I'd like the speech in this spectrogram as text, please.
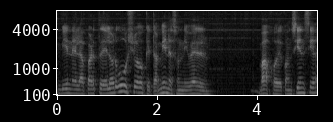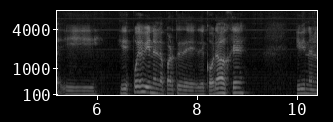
viene la parte del orgullo, que también es un nivel bajo de conciencia, y, después viene la parte de, coraje, y vienen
